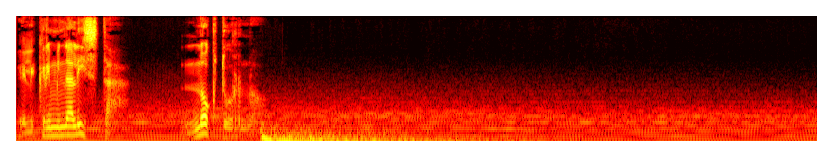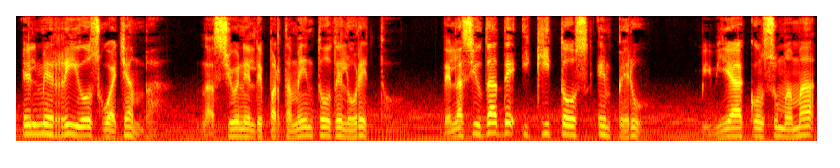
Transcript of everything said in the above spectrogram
El criminalista nocturno. Elmer Ríos Guayamba nació en el departamento de Loreto, de la ciudad de Iquitos, en Perú. Vivía con su mamá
